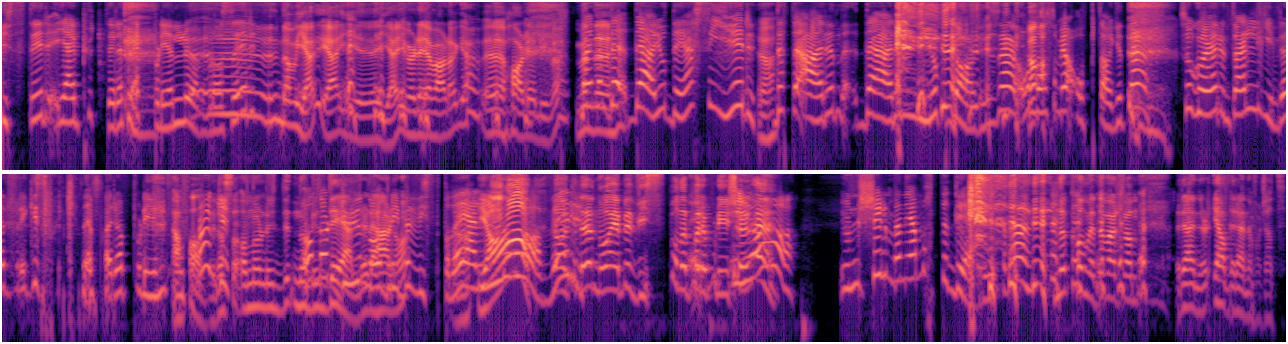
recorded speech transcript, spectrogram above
mister. Jeg putter et eple i en løvblåser. Nei, men jeg, jeg, jeg gjør det hver dag, jeg. Eh, Har det livet. Nei, Men, men eh, det, det er jo det jeg sier. Ja. Dette er en, det er en ny oppdagelse. Og Ja. nå som jeg har oppdaget det, så går jeg rundt og er livredd for ikke smekke ned paraplyen fort nok. altså. Og når du, og når du når du det nå blir nå bevisst på det, jeg Ja! lover det. Nå er jeg bevisst på det paraplyskjøret! Ja! Unnskyld, men jeg måtte debrife det. Nå kommer jeg til å være sånn regner? Ja, det regner fortsatt.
